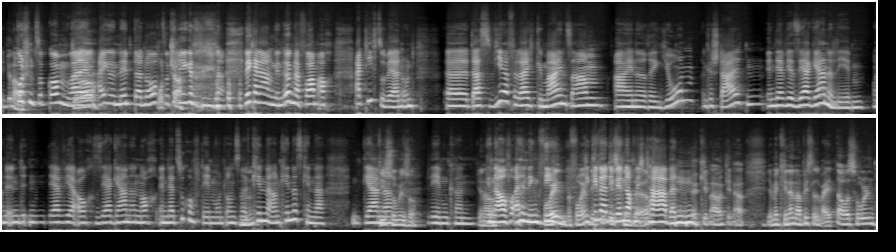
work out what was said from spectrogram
in Genau. Buschen zu kommen, mal Genau. eigenen Hintern hochzukriegen. Nee, keine Ahnung, in irgendeiner Form auch aktiv zu werden und äh, dass wir vielleicht gemeinsam eine Region gestalten, in der wir sehr gerne leben und in, in der wir auch sehr gerne noch in der Zukunft leben und unsere Mhm. Kinder und Kindeskinder gerne leben können. Genau. vor allen Dingen die, Vor allem- vor allem die die Kinder, die wir noch nicht haben. genau, genau. Ja, wir können ein bisschen weiter ausholen,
